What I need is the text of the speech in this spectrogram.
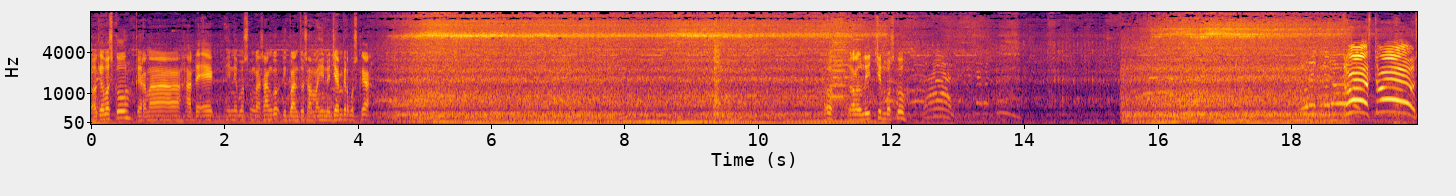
Oke bosku, karena HDX ini bosku nggak sanggup dibantu sama Hino Jumper bosku ya. Oh, terlalu licin bosku. Dan. Turun, turun, turun. Terus, terus.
